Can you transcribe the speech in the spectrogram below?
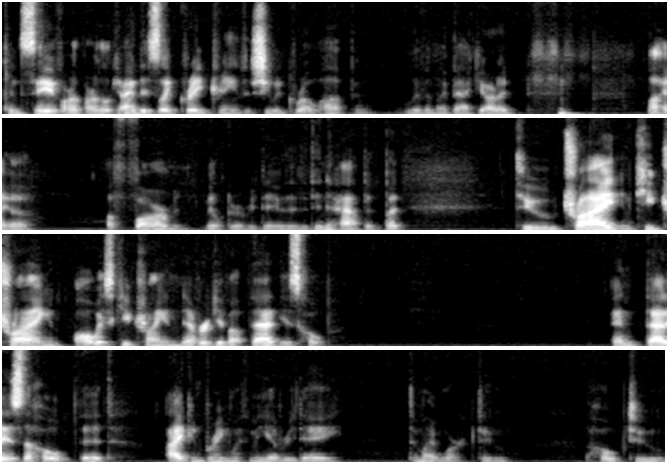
Couldn't save our, our little. I had this like great dreams that she would grow up and live in my backyard. I'd buy a, a farm and milk her every day. It didn't happen, but to try and keep trying and always keep trying and never give up. That is hope. And that is the hope that I can bring with me every day to my work, to the hope to,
